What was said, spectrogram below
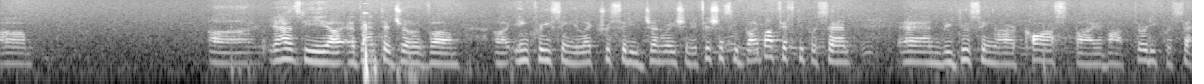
Um, it has the uh, advantage of um, uh, increasing electricity generation efficiency by about 50% and reducing our cost by about 30%.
